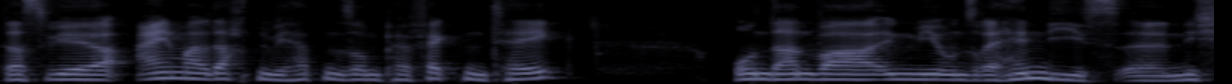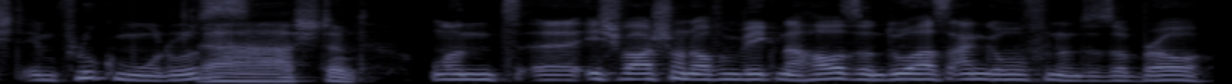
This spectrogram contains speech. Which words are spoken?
dass wir einmal dachten, wir hatten so einen perfekten Take und dann war irgendwie unsere Handys äh, nicht im Flugmodus. ja, stimmt. Und äh, ich war schon auf dem Weg nach Hause und du hast angerufen und du so, Bro,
